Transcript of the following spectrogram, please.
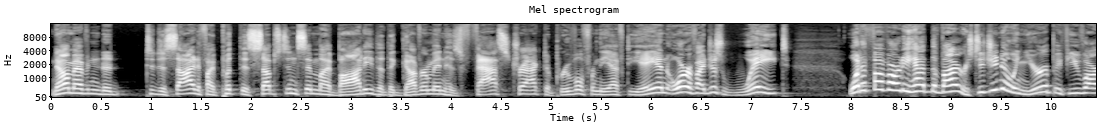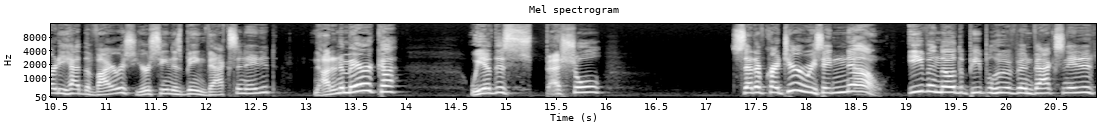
now I'm having to, to decide if I put this substance in my body that the government has fast tracked approval from the FDA in, or if I just wait what if I've already had the virus? Did you know in Europe, if you've already had the virus, you're seen as being vaccinated? Not in America. We have this special set of criteria where we say, no, even though the people who have been vaccinated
